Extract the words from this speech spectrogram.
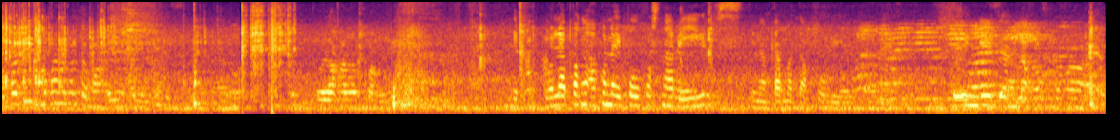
Kapatid, baka naman tama yung ano. Wala ka lang pang Wala pang ako na i-focus na reels. Tinatamad ako eh. Sa engage, ang lakas maka, ano,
